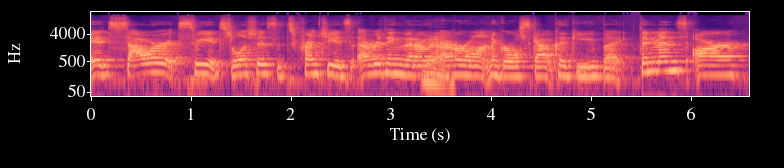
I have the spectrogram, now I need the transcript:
it's sour, it's sweet, it's delicious, it's crunchy, it's everything that I would Yeah. ever want in a Girl Scout cookie. But Thin Mints are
